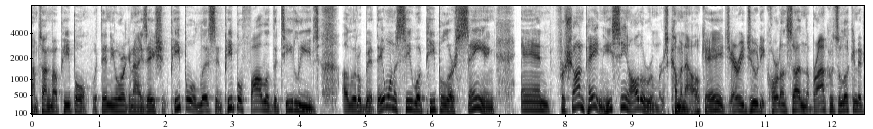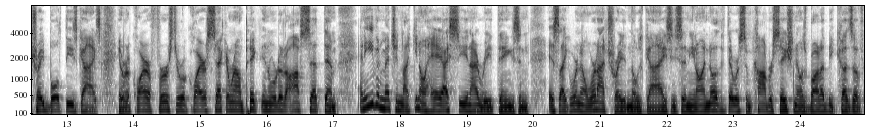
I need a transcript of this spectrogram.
I'm talking about people within the organization. People listen, people follow the tea leaves a little bit. They want to see what people are saying. And for Sean Payton, he's seen all the rumors coming out. Okay, Jerry Jeudy, Courtland Sutton, the Broncos are looking to trade both these guys. It require first, it requires second round pick in order to offset them. And he even mentioned, like, you know, hey, I see and I read things, and it's like, we're no, we're not trading those guys. He said, you know, I know that there was some conversation that was brought up because of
